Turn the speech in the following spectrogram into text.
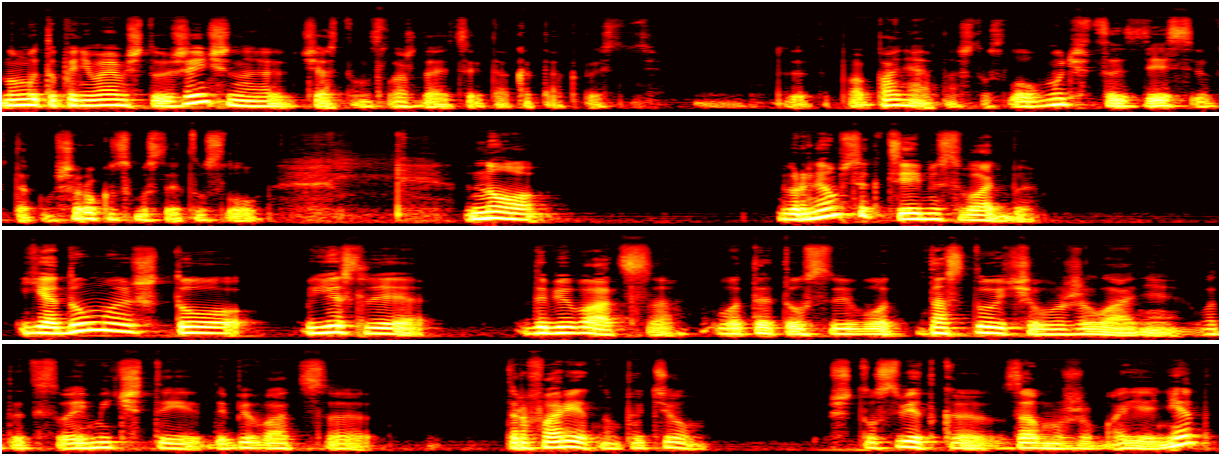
Но мы-то понимаем, что и женщина часто наслаждается и так, и так. То есть это понятно, что слово мучиться здесь в таком широком смысле этого слова. Но вернемся к теме свадьбы. Я думаю, что если добиваться вот этого своего настойчивого желания, вот этой своей мечты, добиваться трафаретным путем, что Светка замужем, а я нет.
